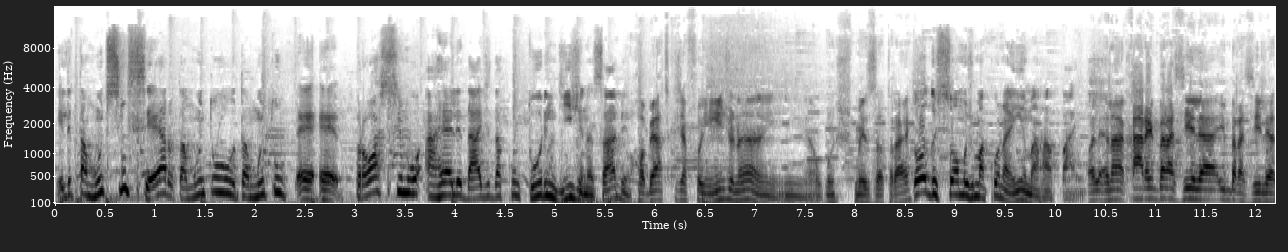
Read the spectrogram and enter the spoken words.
ele tá muito sincero, tá muito, tá muito é, é, próximo à realidade da cultura indígena, sabe? Roberto, que já foi índio, né, em, em alguns meses atrás. Todos somos macunaíma, rapaz. Olha, na, cara, em Brasília, em Brasília,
